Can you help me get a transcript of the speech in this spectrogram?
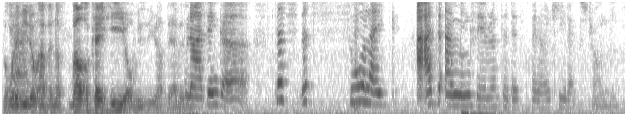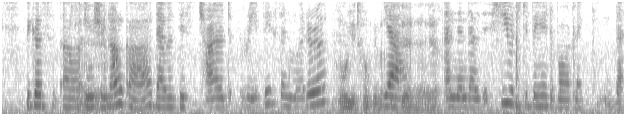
But what if you don't have enough? Well, okay, he obviously you have the evidence. No, I think uh, that's that's so like I, I th- I'm in favor of the death penalty like strongly because uh, in Sri Lanka there was this child rapist and murderer Oh, you told me about Yeah. this. Yeah, yeah, yeah. and then there was this huge debate about like that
